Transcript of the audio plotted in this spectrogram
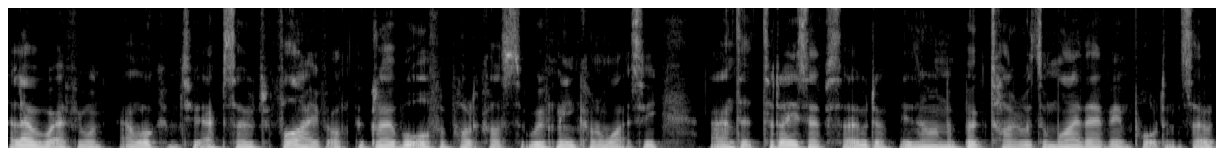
Hello, everyone, and welcome to episode 5 of the Global Author Podcast with me, Connor Whiteley. And today's episode is on book titles and why they're important. So,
